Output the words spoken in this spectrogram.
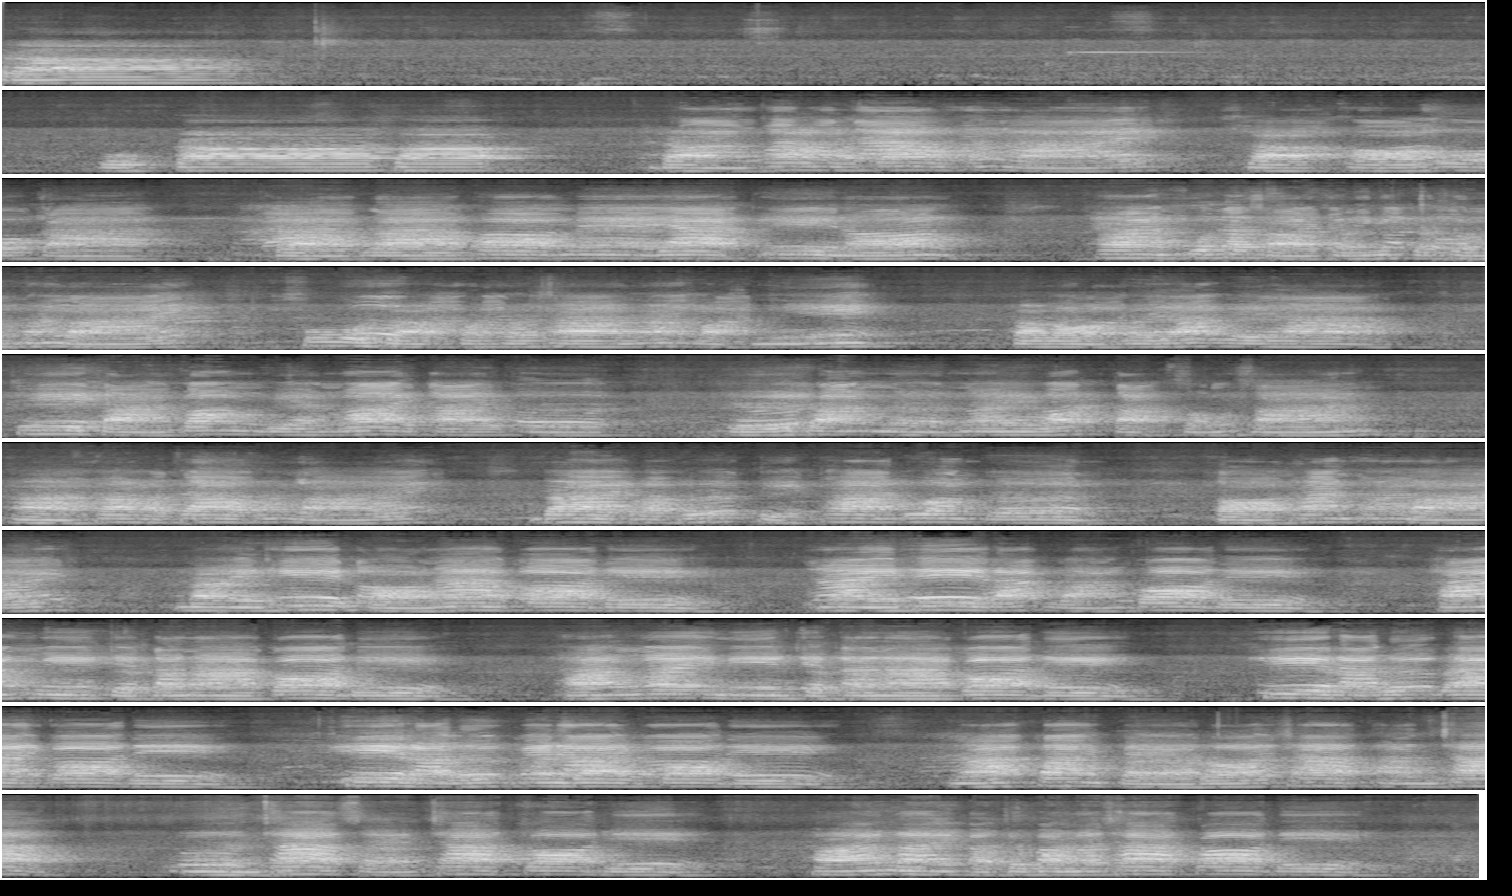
กราบอุกาสะดังข้าพเจ้าทั้งหลายจะขอโอกาสกราบลาพ่อแม่ญาติพี่น้อง ท่านพุทธศาสนิกชนทั้งหลาย ผู้จะบรรพชาณบัดนี้ ตลอดระยะเวลา ที่ต่างต้องเวียนว่ายตายเกิดถือกำเนิดในวัฏฏะสงสารหากข้าพเจ้าทั้งหลาย ได้ประพฤติผิดพลาดล่วงเกิน ต่อท่านทั้งหลาย ในที่ต่อหน้าก็ดี ในที่รับหลังก็ดี ทั้งมีเจตนาก็ดี ทั้งไม่มีเจตนาก็ดี ที่ระลึกได้ ดี ที่ระลึกไม่ได้ก็ดีนับตั้งแต่ร้อยชาติพันชาติหมื่นชาติแสนชาติก็ดีทั้งในปัจจุบันชาติก็ดี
